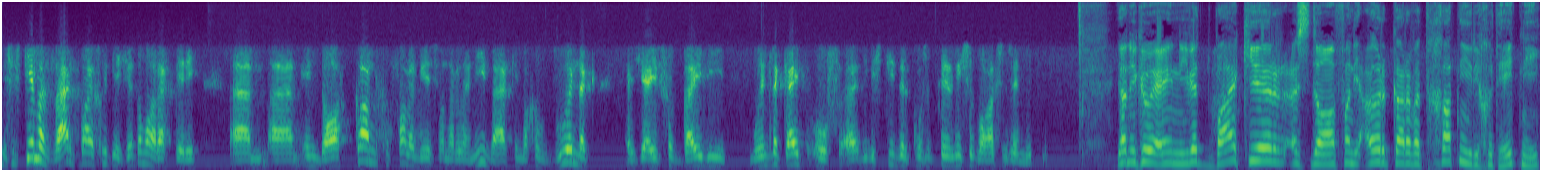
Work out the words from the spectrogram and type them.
die stelsel werk baie goed, jy weet hom al reg hierdie. Ehm um, ehm um, en daar kan gevalle wees wanneer hulle nie werk nie, maar gewoonlik is jy verby die moontlikheid of uh, die bestuurder konsentreer nie so baie soos hy moet nie. Ja Nico, en jy weet baie keer is daar van die ouer karre wat gat nie hierdie goed het nie.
